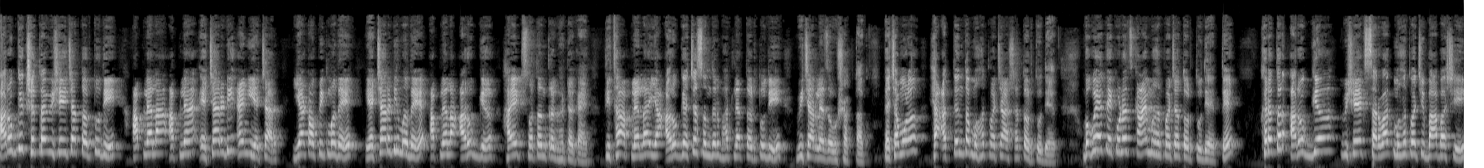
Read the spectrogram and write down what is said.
आरोग्य क्षेत्राविषयीच्या तरतुदी आपल्याला आपल्या H R D and H R या टॉपिकमध्ये एच आर डी मध्ये आपल्याला आरोग्य हा एक स्वतंत्र घटक आहे. तिथं आपल्याला या आरोग्याच्या संदर्भातल्या तरतुदी विचारल्या जाऊ शकतात. त्याच्यामुळं ह्या अत्यंत महत्त्वाच्या अशा तरतुदी आहेत. बघूयात एकूणच काय महत्त्वाच्या तरतुदी आहेत ते. खरं तर आरोग्य विषयक सर्वात महत्वाची बाब अशी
